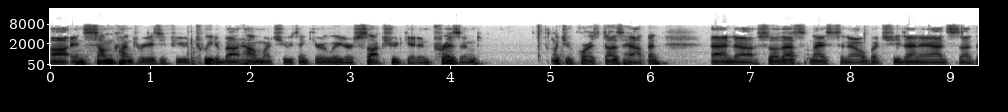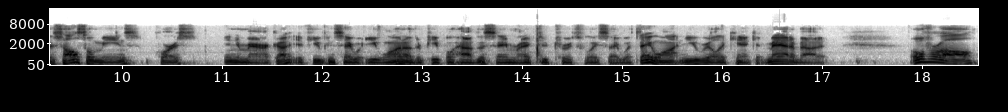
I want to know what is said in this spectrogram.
uh, in some countries, if you tweet about how much you think your leader sucks, you'd get imprisoned, which of course does happen. And uh, so that's nice to know. But she then adds, uh, this also means, of course, in America, if you can say what you want, other people have the same right to truthfully say what they want, and you really can't get mad about it. Overall,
